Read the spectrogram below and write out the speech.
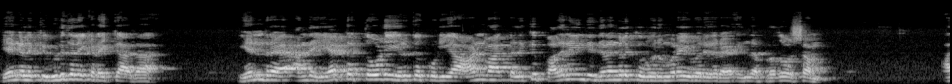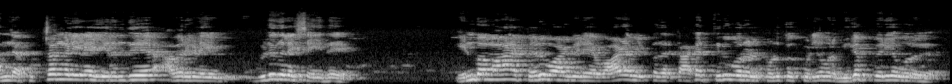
எங்களுக்கு விடுதலை கிடைக்காதா? என்ற அந்த ஏக்கத்தோடு இருக்கக்கூடிய ஆன்மாக்களுக்கு பதினைந்து தினங்களுக்கு ஒரு முறை வருகிற இந்த பிரதோஷம். அந்த குற்றங்களிலே இருந்து அவர்களை விடுதலை செய்து இன்பமான பெருவாழ்விலே வாழ வைப்பதற்காக திருவருள் கொடுக்கக்கூடிய ஒரு மிகப்பெரிய ஒரு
